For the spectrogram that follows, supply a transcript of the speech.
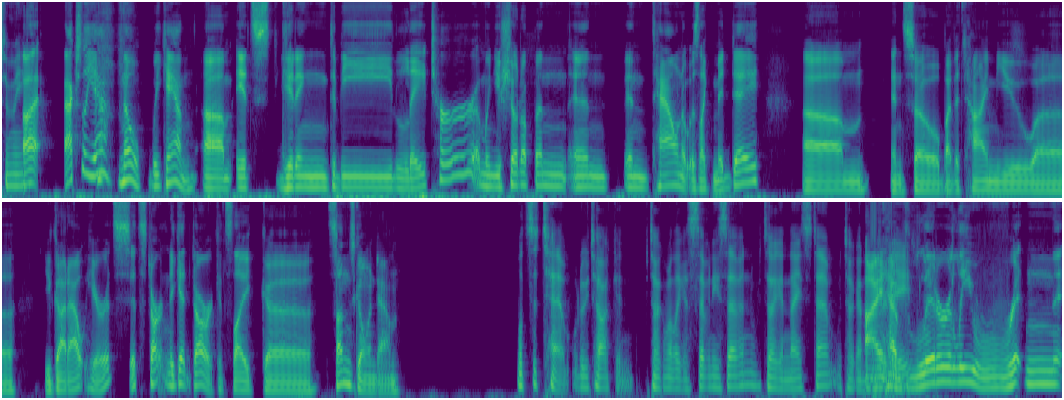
to me? Uh, actually, yeah, no, we can. Um, it's getting to be later, and when you showed up in in in town, it was like midday. Um, and so by the time you uh you got out here, it's it's starting to get dark. It's like uh sun's going down. What's the temp? What are we talking? We talking about like a 77? We talking night's temp? We talking I have literally written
